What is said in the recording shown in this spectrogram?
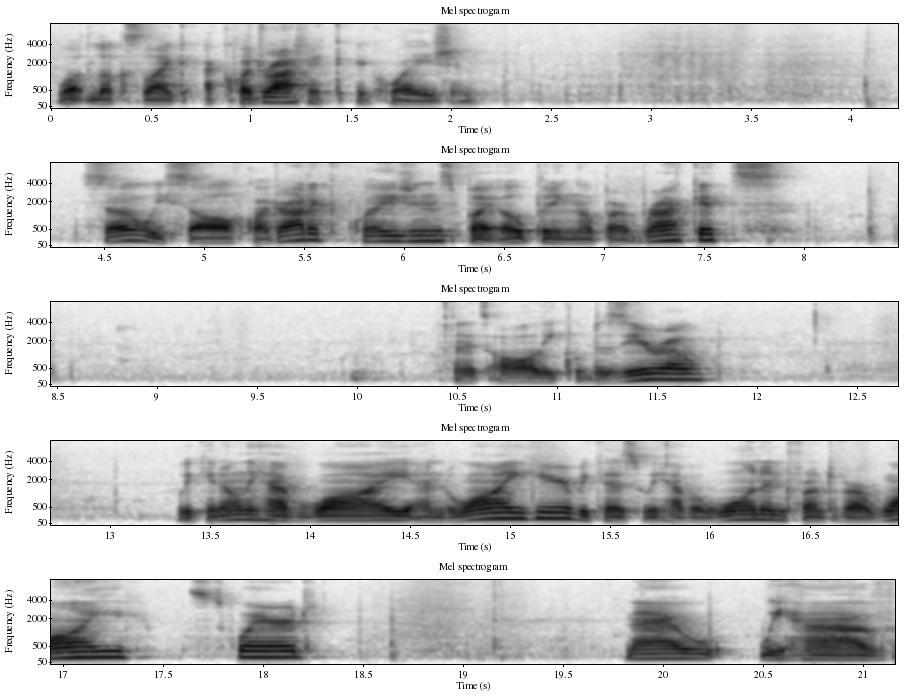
what looks like a quadratic equation. So we solve quadratic equations by opening up our brackets. And it's all equal to 0. We can only have y and y here because we have a 1 in front of our y squared. Now we have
